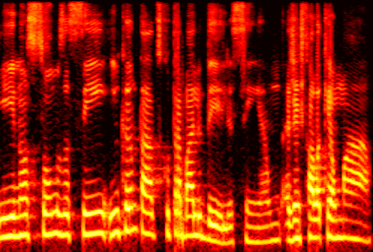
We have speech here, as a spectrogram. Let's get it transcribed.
e nós somos assim encantados com o trabalho dele assim é um, a gente fala que é uma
